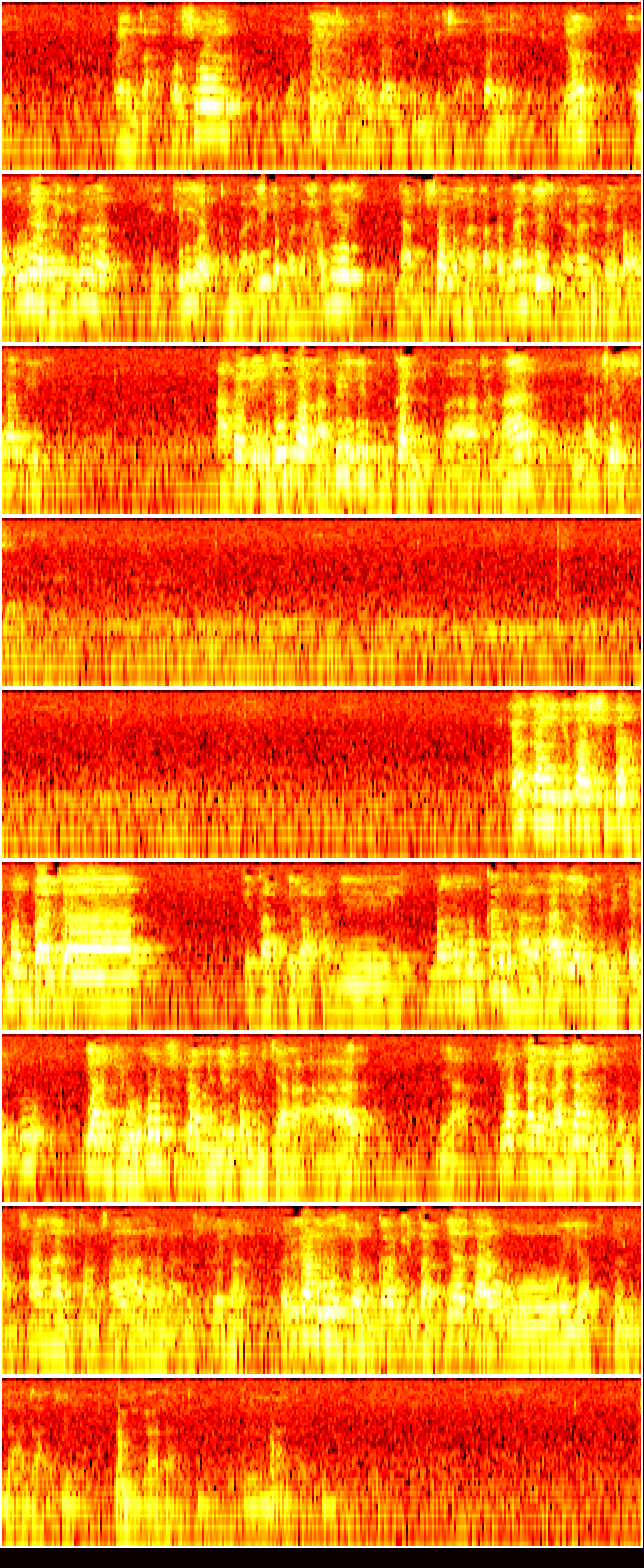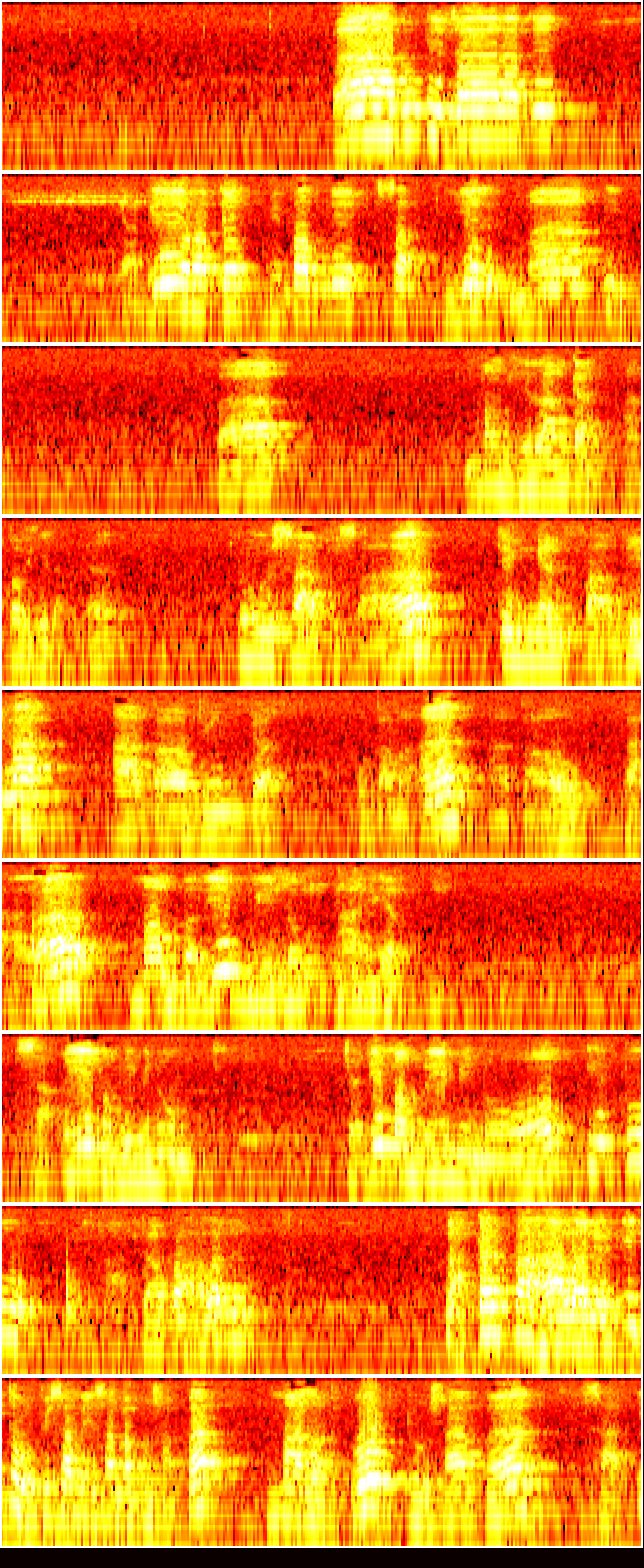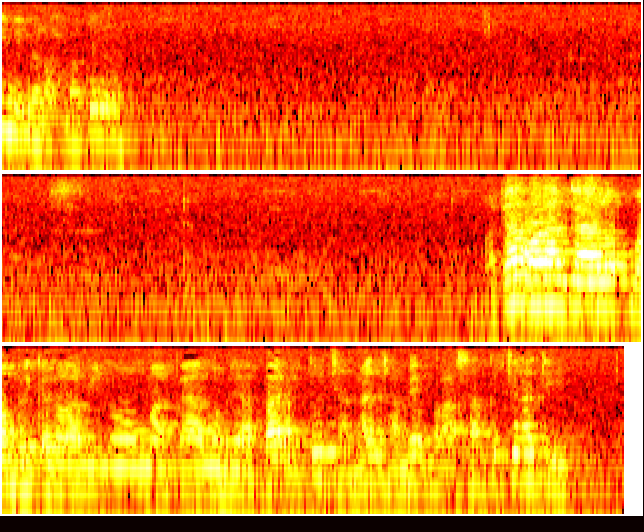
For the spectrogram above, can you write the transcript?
perintah Rasul, ya jangankan demi kesehatan dan sebagainya. Hukumnya bagaimana? Fikih ya kembali kepada hadis. Tidak bisa mengatakan najis karena diperintah Nabi. Apa yang diizinkan Nabi ini bukan karena najis. Maka kalau kita sudah membaca kitab-kitab hadis, menemukan hal-hal yang demikian itu yang di umum sudah menjadi pembicaraan, ya. Cuma kadang-kadang ditentang sana, ditentang sana ada tidak terima. Tapi kalau kita sudah buka kitabnya tahu, oh ya betul ini ada hadis, betul ini ada hadis, betul ini ada hadis. Babu izalati kabiratin bifadli sakyil ma'i bab menghilangkan atau hilangnya dosa besar dengan fadilah atau dengan keutamaan atau pahala memberi minum air saki memberi minum jadi memberi minum itu ada pahalanya. bahkan pahalanya itu bisa menjadi sabab musabab melebur dosa besar ini rahmatillah Maka orang kalau memberikan orang minum, maka memberi apa, itu jangan sampai merasa kecil hati.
